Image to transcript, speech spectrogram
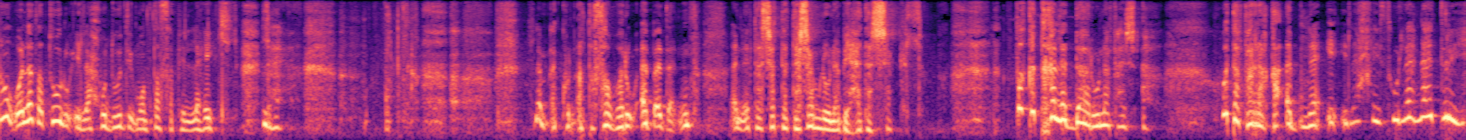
ولا تطول إلى حدود منتصف الليل. لا. لم أكن أتصور أبدا أن يتشتت شملنا بهذا الشكل. فقد خلت دارنا فجأة وتفرق أبنائي إلى حيث لا ندري.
